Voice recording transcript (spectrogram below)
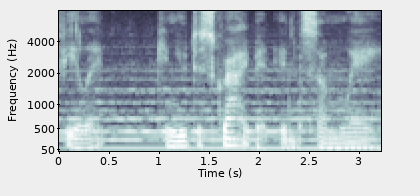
feel it? Can you describe it in some way?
